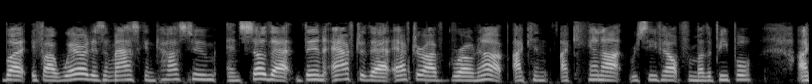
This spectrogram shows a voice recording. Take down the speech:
But if I wear it as a mask and costume, and so that then after that, after I've grown up, I can, I cannot receive help from other people. I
